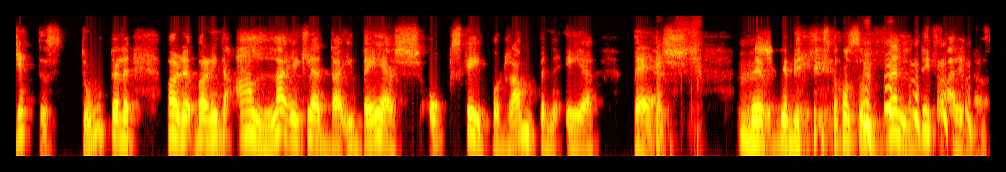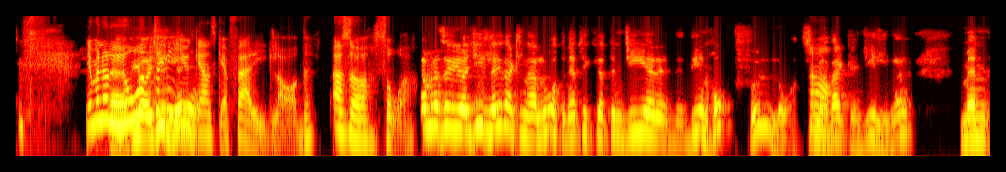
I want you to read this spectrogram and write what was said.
jättestort. Eller bara, bara inte alla är klädda i beige och skateboardrampen är beige. Mm. Det, det, blir liksom så väldigt färglöst. Ja, men och eh, låten är ju ganska färgglad. Alltså så. Ja, men alltså, jag gillar ju verkligen den här låten. Jag tycker att den ger, det är en hoppfull låt som ja. jag verkligen gillar. Men,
